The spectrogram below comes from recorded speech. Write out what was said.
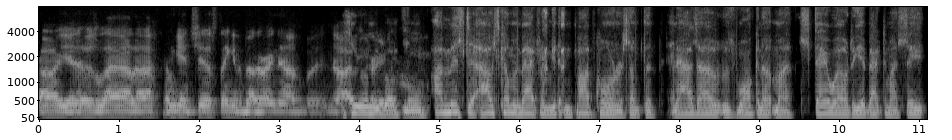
Oh yeah, that was loud. Uh, I'm getting chills thinking about it right now. But no, you and me both, man. I missed it. I was coming back from getting popcorn or something, and as I was walking up my stairwell to get back to my seat,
